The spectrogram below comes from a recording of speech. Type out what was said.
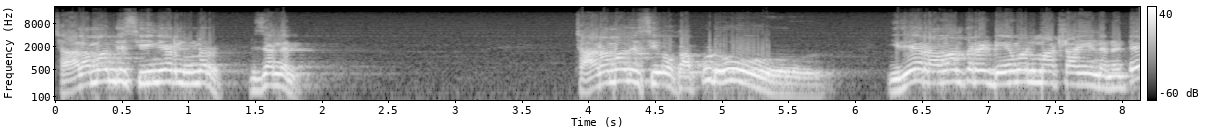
చాలామంది సీనియర్లు ఉన్నారు నిజంగానే. చాలా మంది ఒకప్పుడు ఇదే రవంత్ రెడ్డి ఏమని మాట్లాడిండనంటే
